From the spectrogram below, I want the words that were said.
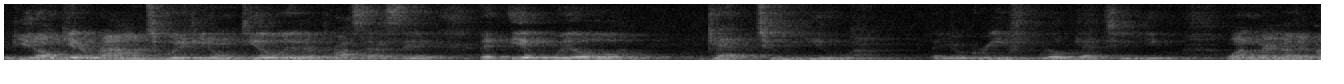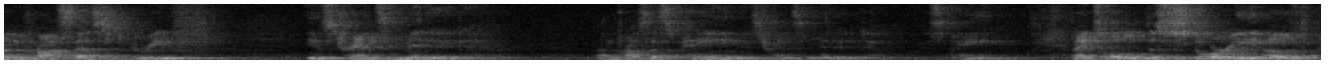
if you don't get around to it, if you don't deal with it or process it, that it will get to you. That your grief will get to you one way or another. Unprocessed grief is transmitted. Unprocessed pain is transmitted as pain. And I told the story of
